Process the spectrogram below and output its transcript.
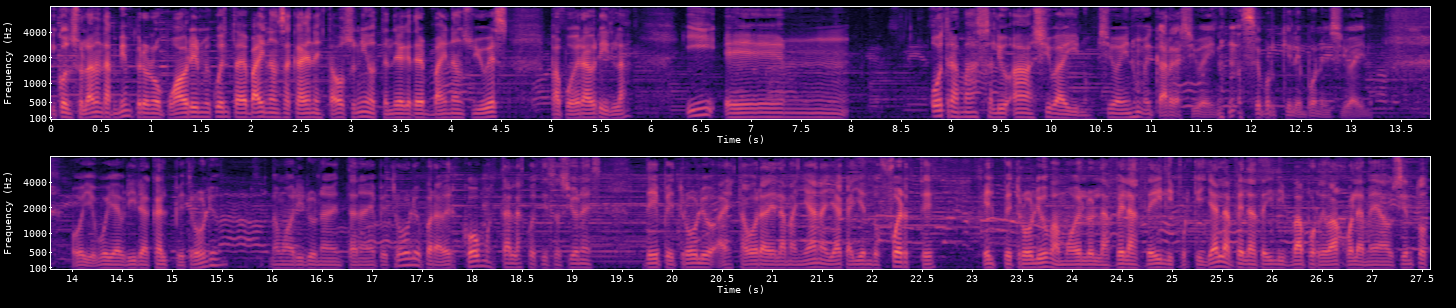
y con Solana también, pero no puedo abrir mi cuenta de Binance acá en Estados Unidos, tendría que tener Binance US para poder abrirla. Y em, otra más salió, ah, Shiba Inu, Shiba Inu me carga Shiba Inu, no sé por qué le ponen Shiba Inu. Oye, voy a abrir acá el petróleo, vamos a abrir una ventana de petróleo para ver cómo están las cotizaciones de petróleo a esta hora de la mañana, ya cayendo fuerte el petróleo, vamos a verlo en las velas daily, porque ya las velas daily va por debajo de la media 200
